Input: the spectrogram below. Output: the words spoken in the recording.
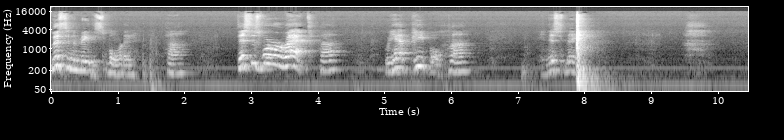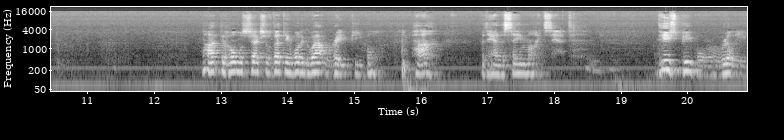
Listen to me this morning. Huh? This is where we're at. Huh? We have people, huh? In this nation Not the homosexuals that they want to go out and rape people, huh? But they have the same mindset. These people are really evil.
